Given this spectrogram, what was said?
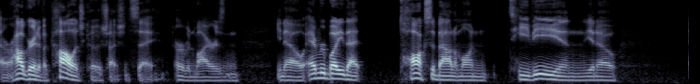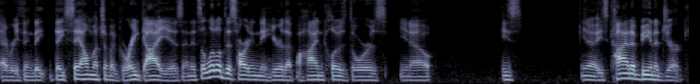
or how great of a college coach I should say Urban Meyer is. And you know everybody that talks about him on TV and you know everything they they say how much of a great guy he is. And it's a little disheartening to hear that behind closed doors you know he's you know he's kind of being a jerk.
